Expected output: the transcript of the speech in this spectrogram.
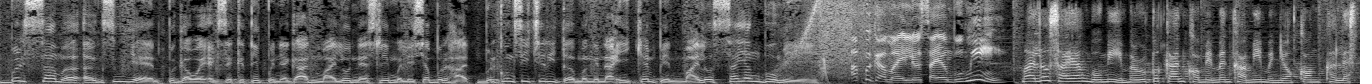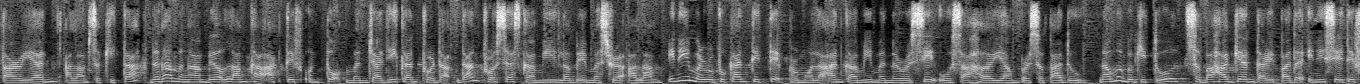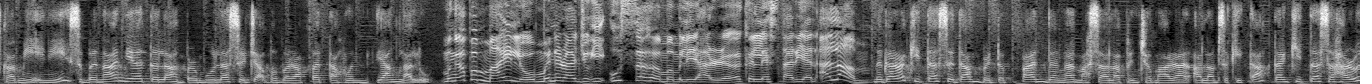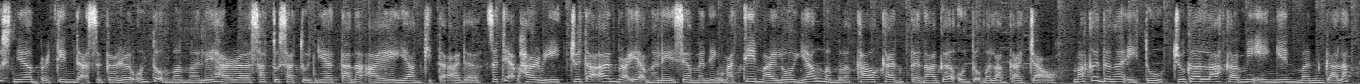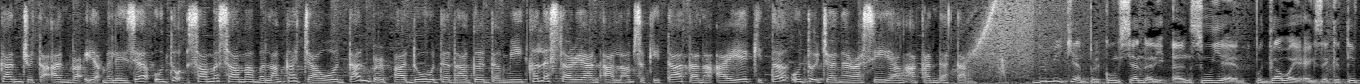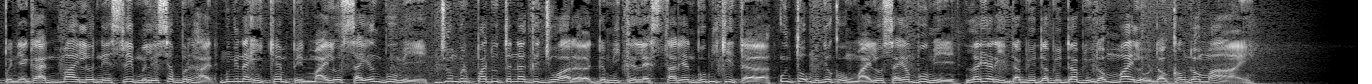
Bersama Eng Su Yen, Pegawai Eksekutif Perniagaan Milo Nestle Malaysia Berhad berkongsi cerita mengenai kempen Milo Sayang Bumi. Apakah Milo Sayang Bumi? Milo Sayang Bumi merupakan komitmen kami menyokong kelestarian alam sekitar dengan mengambil langkah aktif untuk menjadikan produk dan proses kami lebih mesra alam. Ini merupakan titik permulaan kami menerusi usaha yang bersepadu. Namun begitu, sebahagian daripada inisiatif kami ini sebenarnya telah bermula sejak beberapa tahun yang lalu. Mengapa Milo menerajui usaha memelihara kelestarian alam? Negara kita sedang berdepan dengan masalah pencemaran alam sekitar dan kita seharusnya bertindak segera untuk memelihara satu-satunya tanah air yang kita ada. Setiap hari, jutaan rakyat Malaysia menikmati Milo yang membekalkan tenaga untuk melangkah jauh. Maka dengan itu, jugalah kami ingin menggalakkan jutaan rakyat Malaysia untuk sama-sama melangkah jauh dan berpadu tenaga demi kelestarian alam sekitar tanah air kita untuk generasi yang akan datang. Demikian perkongsian dari Eng Su Yen, Pegawai Eksekutif Perniagaan Milo Nestle Malaysia Berhad mengenai kempen Milo Sayang Bumi. Jom berpadu tenaga juara demi kelestarian bumi kita. Untuk menyokong Milo Sayang Bumi, layari www.milo.com.my.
